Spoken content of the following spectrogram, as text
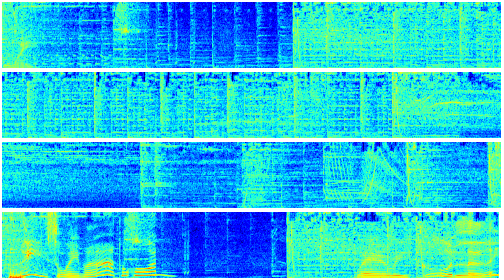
สวย สวยมากทุกคน very good เลย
